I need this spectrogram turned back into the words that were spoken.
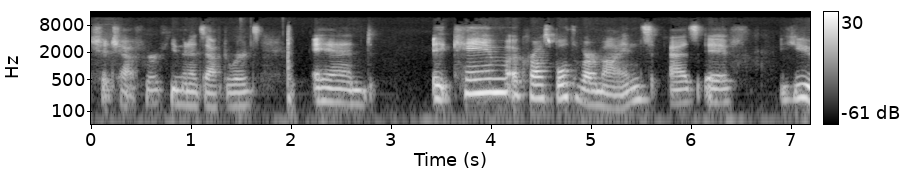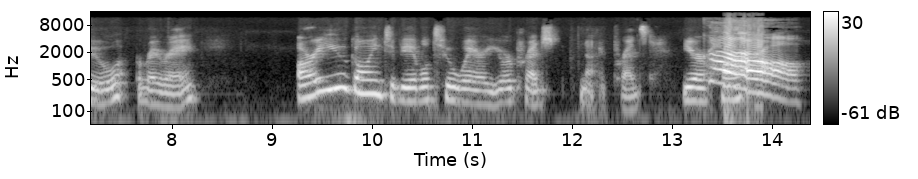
chit chat for a few minutes afterwards, and it came across both of our minds as if you, Ray Ray, are you going to be able to wear your Preds, not Preds, your girl,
